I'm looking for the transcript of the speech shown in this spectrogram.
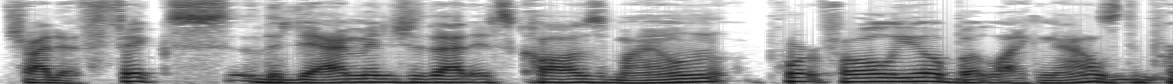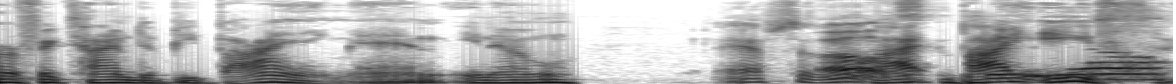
try to fix the damage that it's caused my own portfolio but like now's the perfect time to be buying man you know? Absolutely. Oh, buy, buy eth.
